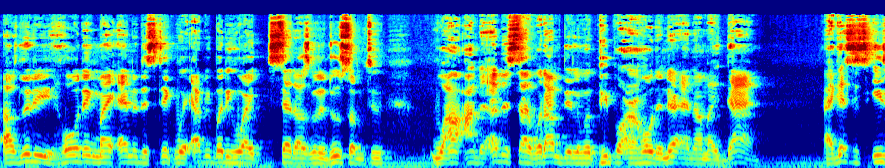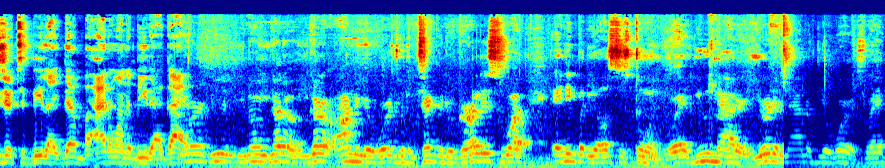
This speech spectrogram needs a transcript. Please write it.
I was literally holding my end of the stick with everybody who I said I was going to do something to, while on the other side, what I'm dealing with, people aren't holding their end. I'm like, damn. I guess it's easier to be like them, but I don't want to be that guy. You, know, you gotta you gotta honor your words with integrity, regardless what anybody else is doing. Right? You matter. You're the man of your words. Right?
